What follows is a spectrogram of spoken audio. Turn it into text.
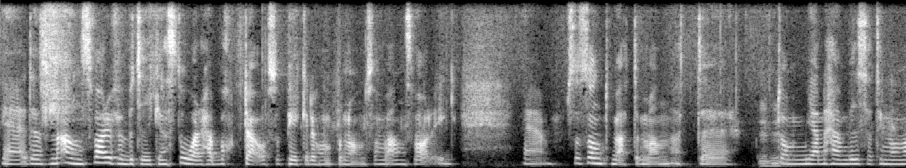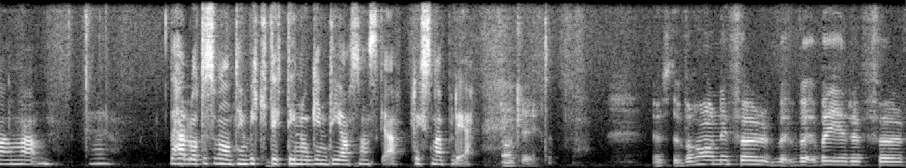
eh, den som är ansvarig för butiken står här borta och så pekade hon på någon som var ansvarig. Eh, så sånt möter man, att eh, de gärna hänvisar till någon annan. Eh, det här låter som någonting viktigt, det är nog inte jag som ska lyssna på det. Okej. Just det. Vad har ni för... Vad är det för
